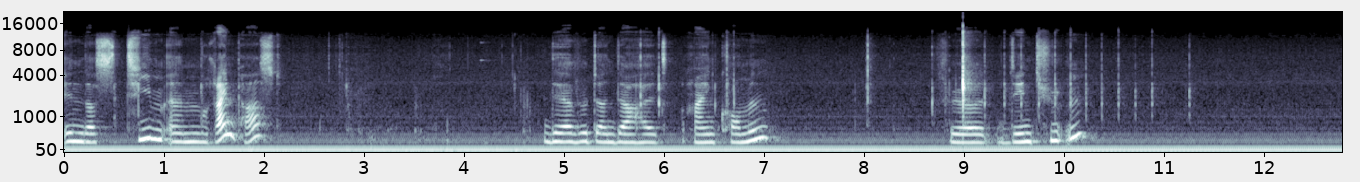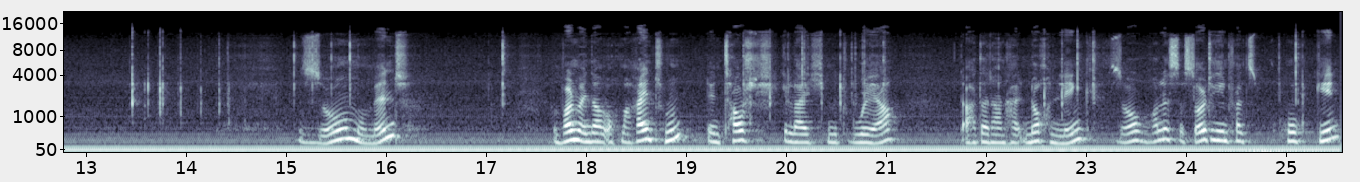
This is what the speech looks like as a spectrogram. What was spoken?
in das Team ähm, reinpasst. Der wird dann da halt reinkommen für den Typen. So, Moment. Wollen wir ihn da auch mal reintun. Den tausche ich gleich mit Where. Da hat er dann halt noch einen Link. So, Wallace, das sollte jedenfalls hochgehen.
